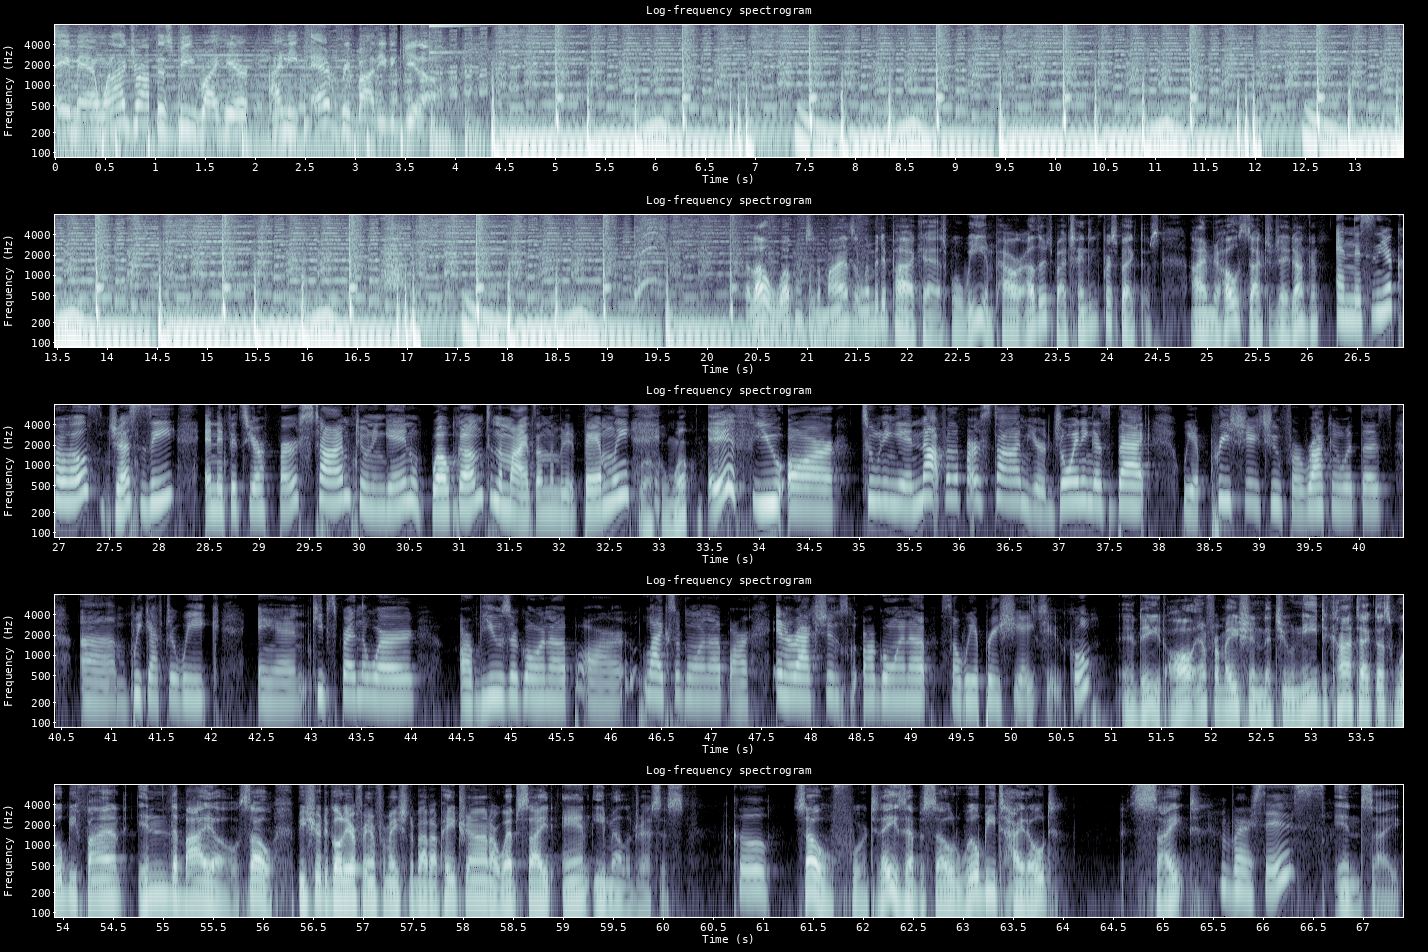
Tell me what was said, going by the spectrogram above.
Hey man, when I drop this beat right here, I need everybody to get up. Hello, welcome to the Minds Unlimited podcast, where we empower others by changing perspectives. I am your host, Dr. Jay Duncan. And this is your co host, Just Z. And if it's your first time tuning in, welcome to the Minds Unlimited family. Welcome, welcome. If you are tuning in not for the first time, you're joining us back, we appreciate you for rocking with us um, week after week and keep spreading the word. Our views are going up, our likes are going up, our interactions are going up. So we appreciate you. Cool? Indeed. All information that you need to contact us will be found in the bio. So be sure to go there for information about our Patreon, our website, and email addresses. Cool. So for today's episode, will be titled Sight Versus. Insight.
